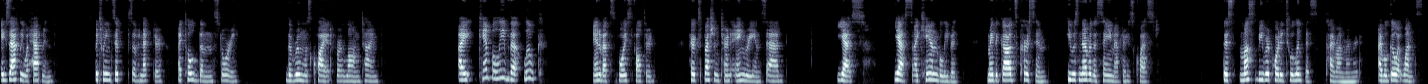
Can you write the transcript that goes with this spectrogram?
exactly what happened. Between sips of nectar, I told them the story. The room was quiet for a long time. I can't believe that Luke. Annabeth's voice faltered. Her expression turned angry and sad. Yes, yes, I can believe it. May the gods curse him. He was never the same after his quest. This must be reported to Olympus, Chiron murmured. I will go at once.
